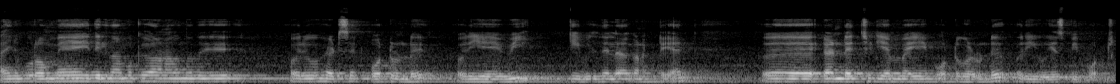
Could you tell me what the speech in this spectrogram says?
അതിന് പുറമേ ഇതിൽ നമുക്ക് കാണാവുന്നത് ഒരു ഹെഡ്സെറ്റ് പോർട്ടുണ്ട് ഒരു എ വി ടി വിയിൽ നിന്നെല്ലാം കണക്ട് ചെയ്യാൻ. രണ്ട് എച്ച് ഡി എം ഐ പോർട്ടുകളുണ്ട് ഒരു യു എസ് ബി പോർട്ട്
